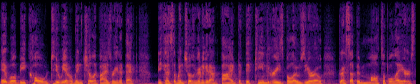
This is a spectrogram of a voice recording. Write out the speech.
It will be cold too. We have a wind chill advisory in effect because the wind chills are going to go down 5 to 15 degrees below zero. Dress up in multiple layers.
